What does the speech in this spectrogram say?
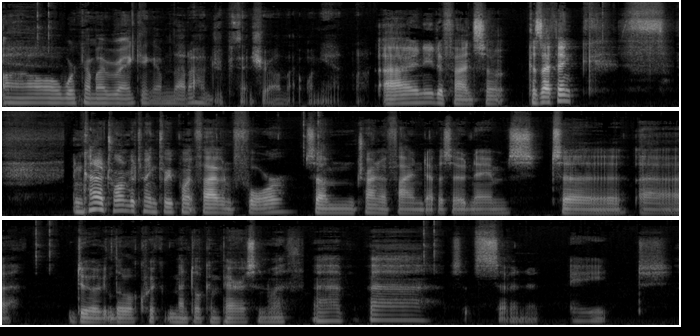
I'll work on my ranking. I'm not 100% sure on that one yet. I need to find some because I think I'm kind of torn between 3.5 and 4, so I'm trying to find episode names to uh, do a little quick mental comparison with. Uh, uh, so 7 and 8.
